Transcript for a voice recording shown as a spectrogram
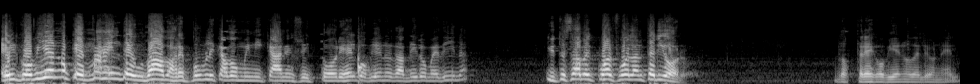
El gobierno que más endeudado a República Dominicana en su historia es el gobierno de Danilo Medina. ¿Y usted sabe cuál fue el anterior? Los tres gobiernos de Leonel.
